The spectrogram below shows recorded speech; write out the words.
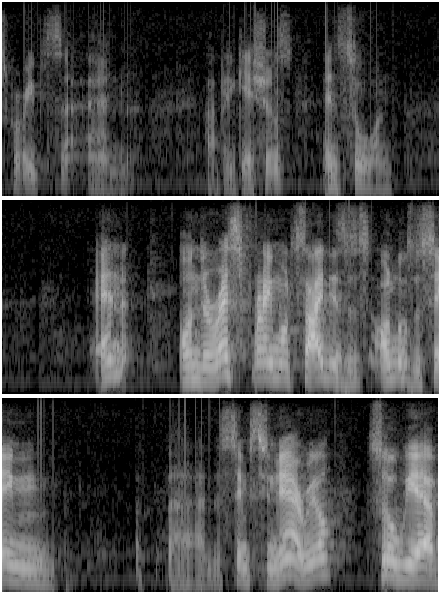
scripts and applications and so on. And on the REST framework side, this is almost the same, uh, the same scenario. So we have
